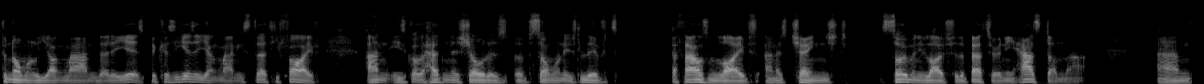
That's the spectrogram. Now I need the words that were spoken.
phenomenal young man that he is, because he is a young man. He's 35 and he's got the head and his shoulders of someone who's lived a thousand lives and has changed so many lives for the better. And he has done that. And,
